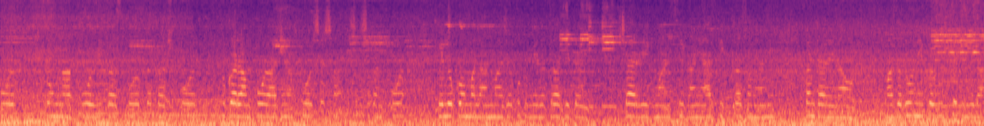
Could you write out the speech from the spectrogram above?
पोळ सोमनाथ पोळ विकास पोळ प्रकाश पोळ तुकाराम पोळ आदिनाथ पोळ शशांक शशिकांत पोळ हे लोक मला आणि माझ्या कुटुंबियाला त्रास देत आहेत. शारीरिक मानसिक आणि आर्थिक त्रासाने आम्ही कंटाळलेला आहोत. माझा दोन एकर ऊस दिला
